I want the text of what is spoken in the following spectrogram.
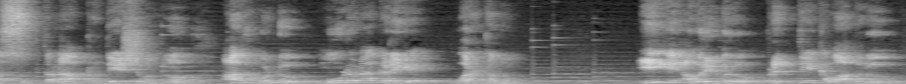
ಸುತ್ತಣ ಪ್ರದೇಶವನ್ನು ಆದುಕೊಂಡು ಮೂಡಣ ಕಡೆಗೆ ಹೊರಟನು. ಹೀಗೆ ಅವರಿಬ್ಬರು ಪ್ರತ್ಯೇಕವಾದರು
